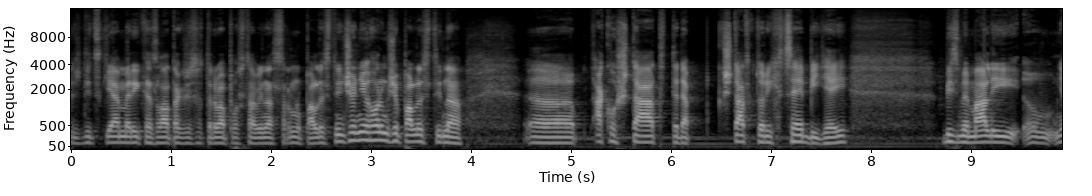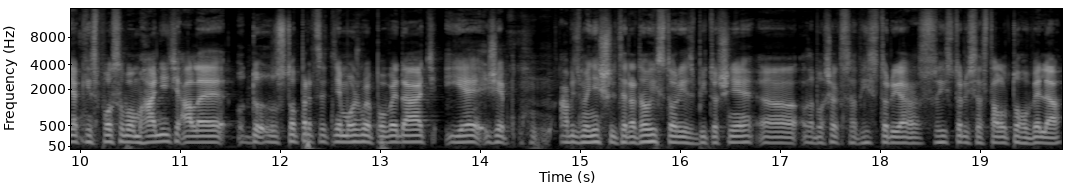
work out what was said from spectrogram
vždycky Amerika zlá, takže sa treba postaviť na stranu Palestíny. Čo nehovorím, že Palestína uh, ako štát, teda štát, ktorý chce byť, hej, by sme mali um, nejakým spôsobom haniť, ale 100% môžeme povedať je, že aby sme nešli teda do histórie zbytočne, uh, lebo však sa v histórii, v histórii sa stalo toho veľa,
